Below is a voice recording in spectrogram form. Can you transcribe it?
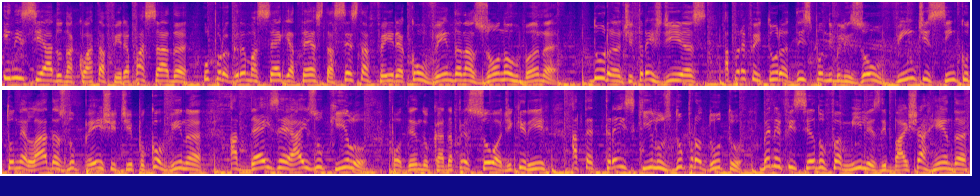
Iniciado na quarta-feira passada, o programa segue até esta sexta-feira com venda na zona urbana. Durante três dias, a Prefeitura disponibilizou 25 toneladas do peixe tipo corvina a 10 reais o quilo, podendo cada pessoa adquirir até 3 quilos do produto, beneficiando famílias de baixa renda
